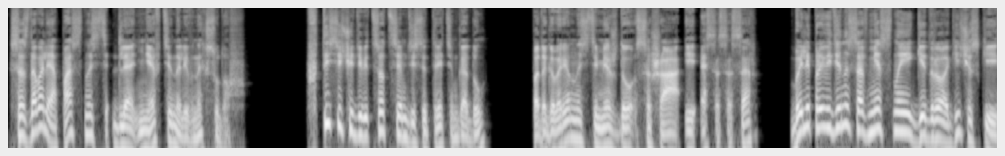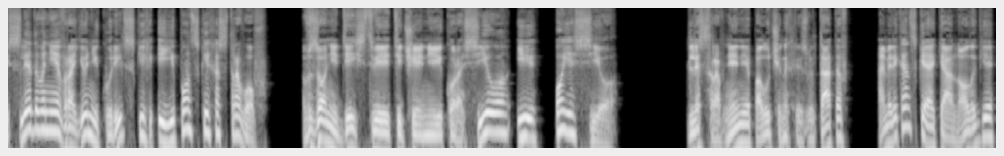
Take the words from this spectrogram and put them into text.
создавали опасность для нефтеналивных судов. В 1973 году по договоренности между США и СССР были проведены совместные гидрологические исследования в районе Курильских и Японских островов, в зоне действия течений Курасио и Оясио. Для сравнения полученных результатов американские океанологи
